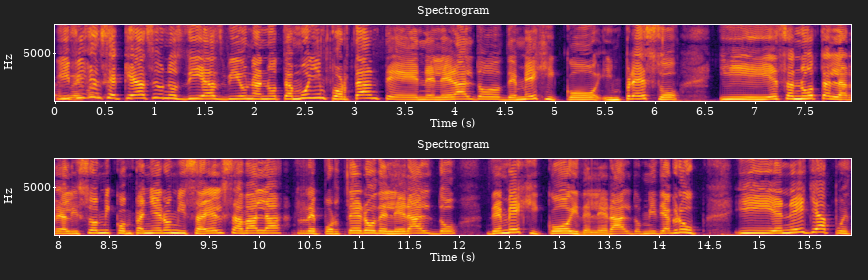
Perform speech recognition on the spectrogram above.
Y fíjense que hace unos días vi una nota muy importante en el Heraldo de México impreso y esa nota la realizó mi compañero Misael Zavala, reportero del Heraldo de México y del Heraldo Media Group. Y en ella pues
